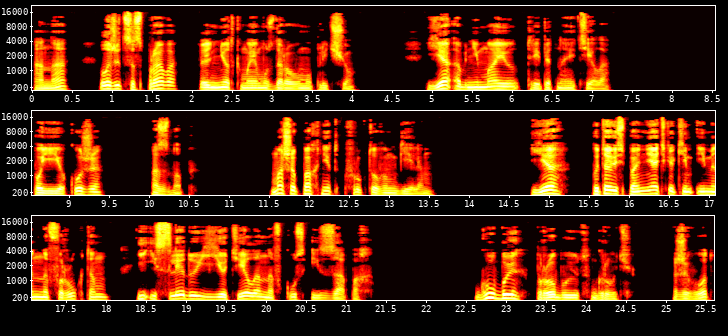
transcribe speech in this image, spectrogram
Она ложится справа, льнет к моему здоровому плечу. Я обнимаю трепетное тело. По ее коже озноб. Маша пахнет фруктовым гелем. Я пытаюсь понять, каким именно фруктом, и исследую ее тело на вкус и запах. Губы пробуют грудь, живот,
